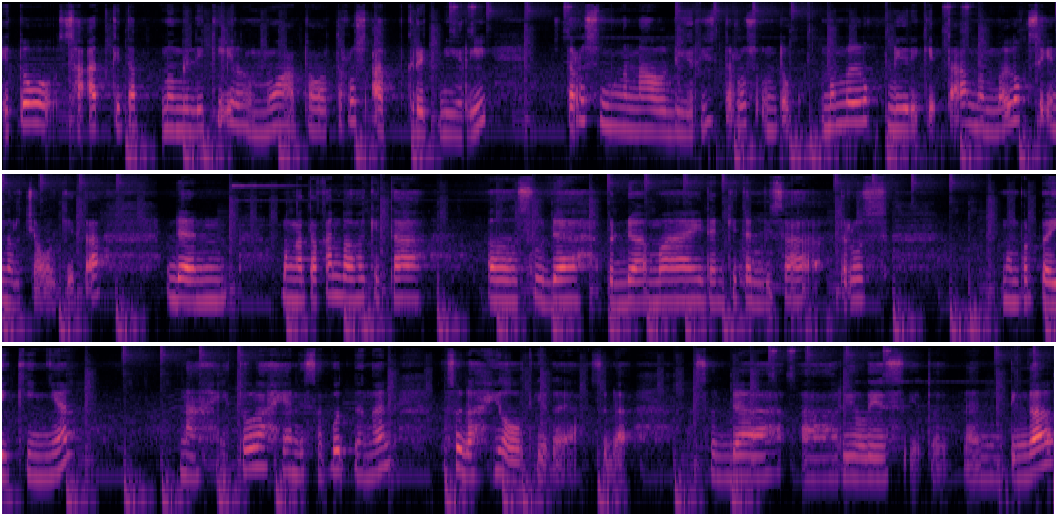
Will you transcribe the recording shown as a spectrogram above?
itu saat kita memiliki ilmu atau terus upgrade diri terus mengenal diri terus untuk memeluk diri kita memeluk si inner child kita dan mengatakan bahwa kita uh, sudah berdamai dan kita bisa terus memperbaikinya. Nah itulah yang disebut dengan sudah healed gitu ya sudah sudah uh, rilis gitu. Dan tinggal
